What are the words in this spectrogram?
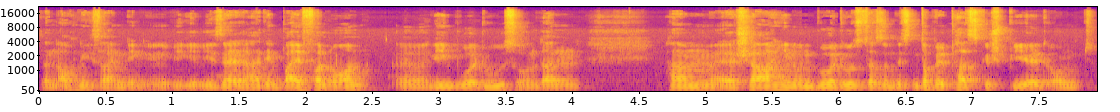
dann auch nicht sein Ding irgendwie gewesen. Er hat den Ball verloren äh, gegen Boadus und dann haben äh, Shahin und Boadus da so ein bisschen Doppelpass gespielt und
